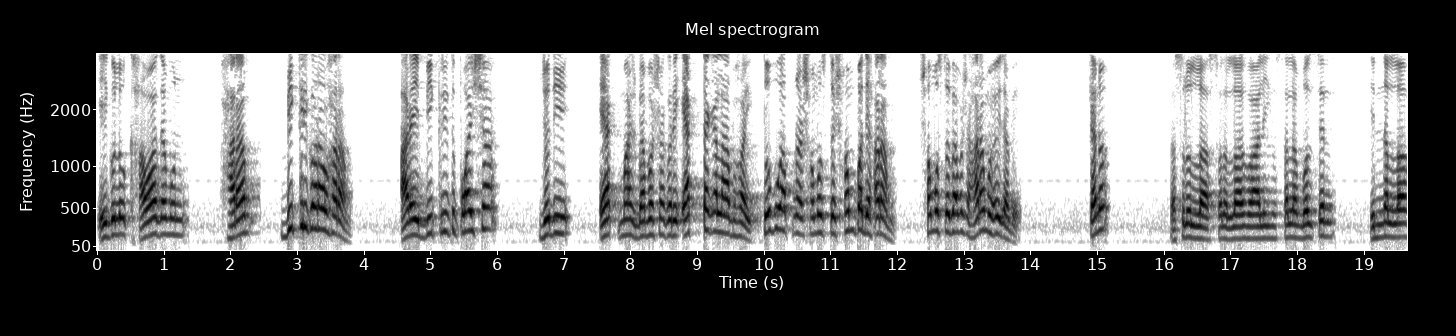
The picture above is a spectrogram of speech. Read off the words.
এইগুলো খাওয়া যেমন হারাম, বিক্রি করাও হারাম। আর এই বিক্রিত পয়সা যদি এক মাস ব্যবসা করে এক টাকা লাভ হয়, তবু আপনার সমস্ত সম্পদে হারাম, সমস্ত ব্যবসা হারাম হয়ে যাবে। কেন? রসুল্লাহ সাল আলী সাল্লাম বলছেন, ইন্নাল্লাহ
